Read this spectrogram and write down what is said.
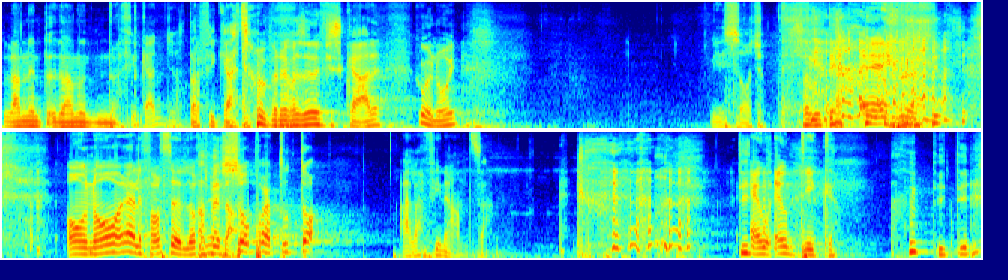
L'hanno, l'hanno- Trafficaggio? trafficaggio per evasione fiscale, come noi. Mi dissocio. Salutiamo. Eh, onore alle forze dell'ordine, Aspetta. soprattutto alla finanza. Ti- È un, è un tic. ti, ti-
